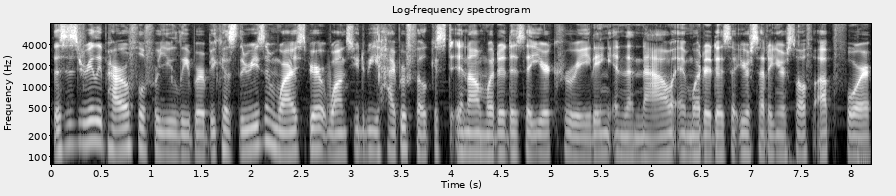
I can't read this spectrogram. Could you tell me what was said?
This is really powerful for you, Libra, because the reason why why spirit wants you to be hyper focused in on what it is that you're creating in the now and what it is that you're setting yourself up for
